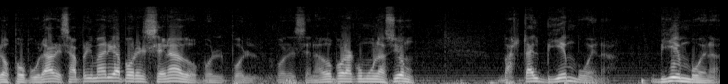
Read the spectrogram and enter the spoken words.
los populares. Esa primaria por el Senado, por, por, el Senado por acumulación, va a estar bien buena, bien buena.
